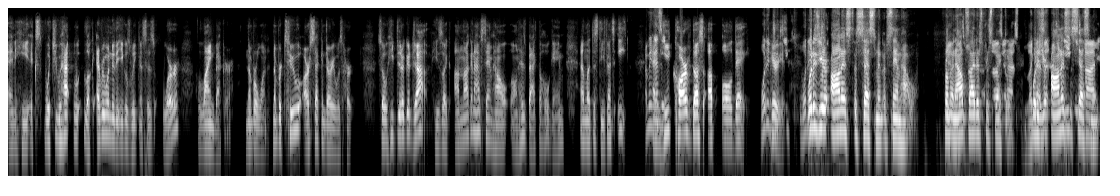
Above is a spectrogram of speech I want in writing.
and he ex- what you have look. Everyone knew the Eagles' weaknesses were linebacker number one. Number two, our secondary was hurt, so he did a good job. He's like, I'm not going to have Sam Howell on his back the whole game and let this defense eat. I mean, And as a- he carved us up all day. what did period. you think? What, What did is your honest assessment of Sam Howell from Yeah, an outsider's that's what I was gonna perspective? ask. Like, what is as your an honest Eagles guy, assessment?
